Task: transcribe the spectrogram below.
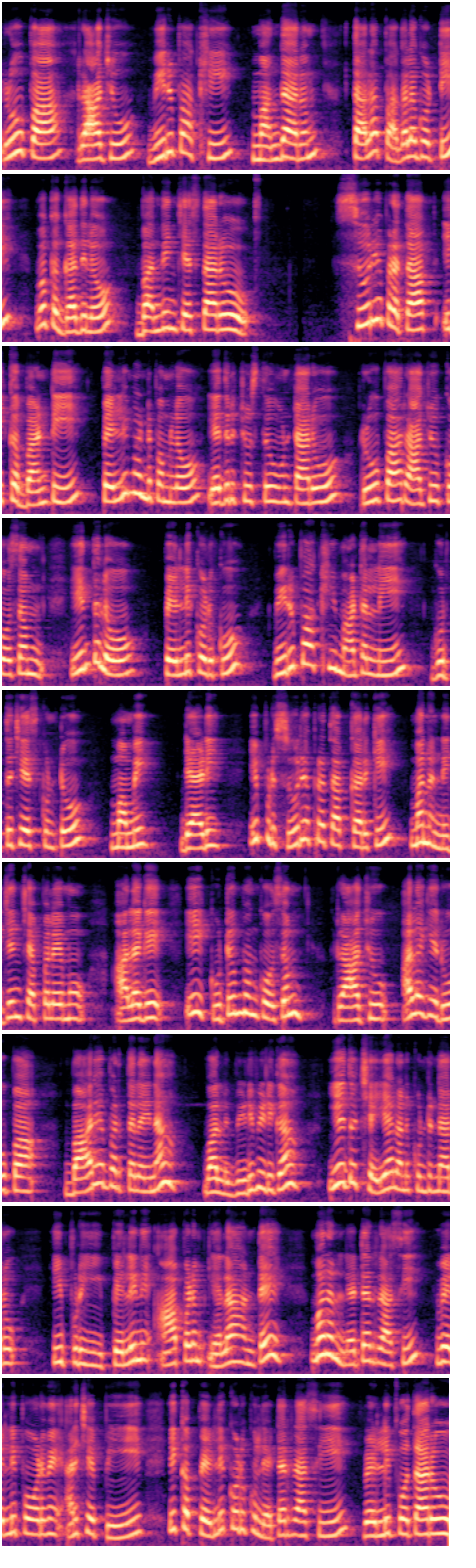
రూప రాజు విరూపాక్షి మందారం తల పగలగొట్టి ఒక గదిలో బంధించేస్తారు. సూర్యప్రతాప్ ఇక బంటి పెళ్ళి మండపంలో ఎదురు చూస్తూ ఉంటారు రూప రాజు కోసం. ఇంతలో పెళ్ళి కొడుకు విరూపాక్షి మాటల్ని గుర్తు చేసుకుంటూ మమ్మీ డాడీ ఇప్పుడు సూర్యప్రతాప్ గారికి మనం నిజం చెప్పలేము. అలాగే ఈ కుటుంబం కోసం రాజు అలాగే రూప భార్యాభర్తలైనా వాళ్ళు విడివిడిగా ఏదో చేయాలనుకుంటున్నారు. ఇప్పుడు ఈ పెళ్ళిని ఆపడం ఎలా అంటే మనం లెటర్ రాసి వెళ్ళిపోవడమే అని చెప్పి ఇక పెళ్ళి కొడుకు లెటర్ రాసి వెళ్ళిపోతారు.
